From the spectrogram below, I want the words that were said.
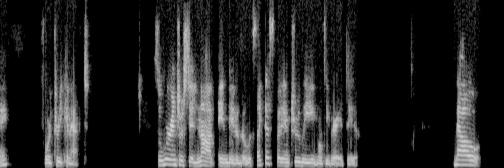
okay, or three connect. So we're interested not in data that looks like this, but in truly multivariate data. Now,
